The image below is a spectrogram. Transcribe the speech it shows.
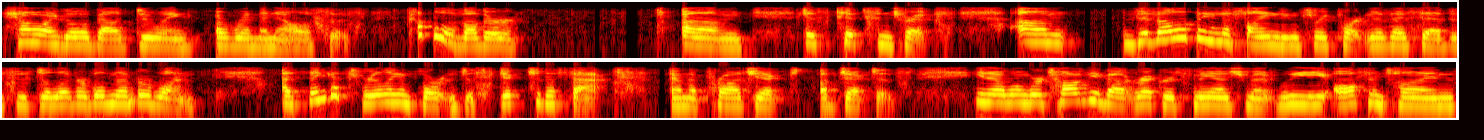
how I go about doing a RIM analysis. A couple of other um, just tips and tricks. Um, developing the findings report, and as I said, this is deliverable number one. I think it's really important to stick to the facts and the project objectives. You know, when we're talking about records management, we oftentimes,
